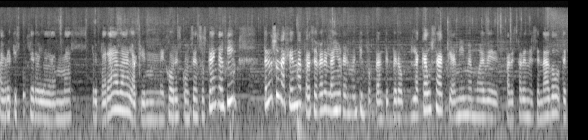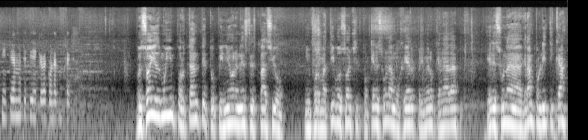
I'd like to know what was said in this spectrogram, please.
habrá que escoger a la más preparada, la que mejores consensos tenga, en fin, tenemos una agenda para cerrar el año realmente importante, pero la causa que a mí me mueve para estar en el Senado definitivamente tiene que ver con las mujeres. Pues hoy es muy importante tu opinión en este espacio informativo, Xochitl, porque eres una mujer, primero que nada, eres una gran política,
